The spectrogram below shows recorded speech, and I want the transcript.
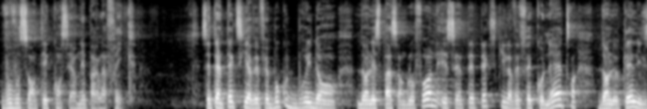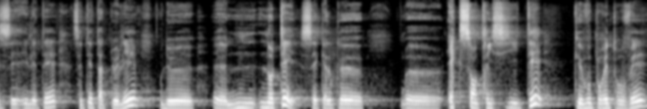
vous vous sentez concerné par l'Afrique. C'est un texte qui avait fait beaucoup de bruit dans, dans l'espace anglophone et c'est un texte qu'il avait fait connaître, dans lequel il, il était, s'était attelé de euh, noter ces quelques euh, excentricités que vous pourrez trouver,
